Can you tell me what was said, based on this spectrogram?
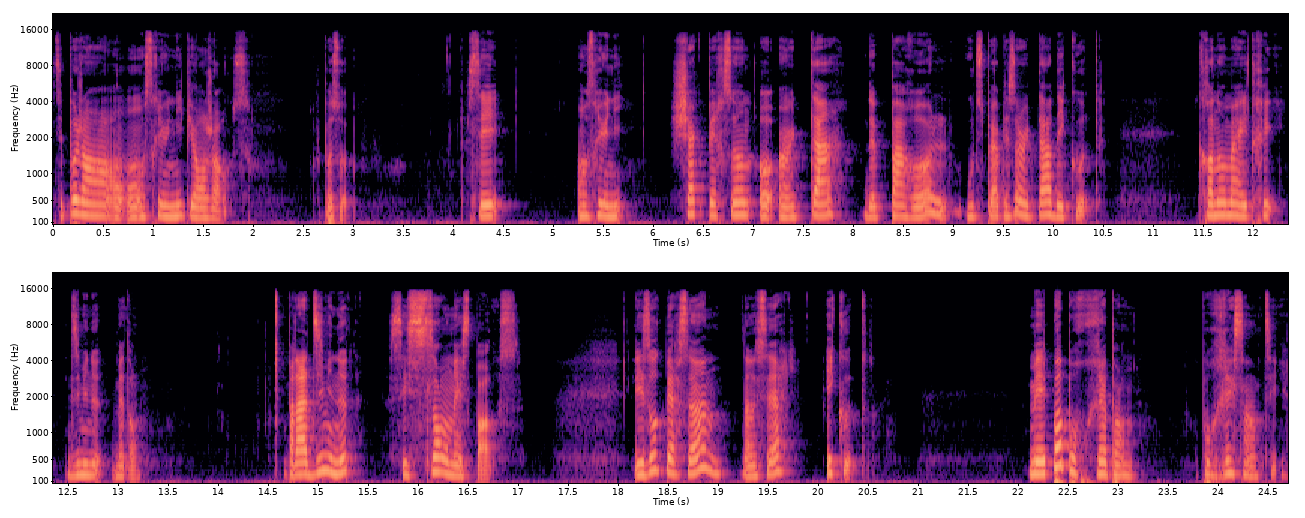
C'est pas genre on, se réunit puis on jase. C'est pas ça. C'est on se réunit. Chaque personne a un temps de parole, ou tu peux appeler ça un temps d'écoute, chronométré, 10 minutes, mettons. Pendant 10 minutes, c'est son espace. Les autres personnes dans le cercle écoutent. Mais pas pour répondre, pour ressentir,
